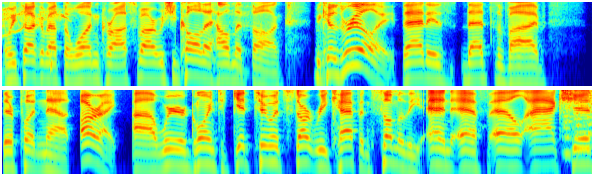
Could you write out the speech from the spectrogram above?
and we talk about the one crossbar. We should call it a helmet thong because really that is that's the vibe they're putting out. All right, uh, we're going to get to it. Start recapping some of the NFL action.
